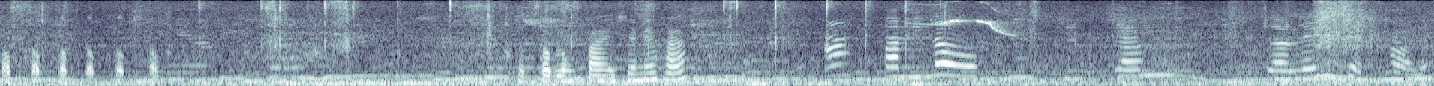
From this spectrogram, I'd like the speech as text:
ตบตบตบตบตบตบตบตบลงไปใช่ไหมคะอะ ตอนนี้เราเราเราเล่นเสร็จขอแล้ว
